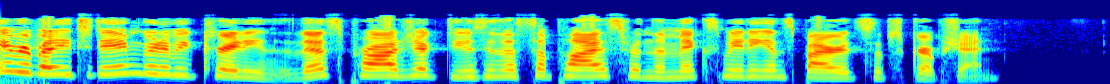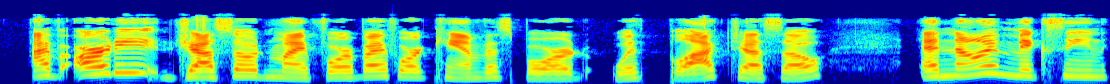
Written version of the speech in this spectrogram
Hey everybody, today I'm going to be creating this project using the supplies from the Mixed Media Inspired subscription. I've already gessoed my 4x4 canvas board with black gesso, and now I'm mixing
